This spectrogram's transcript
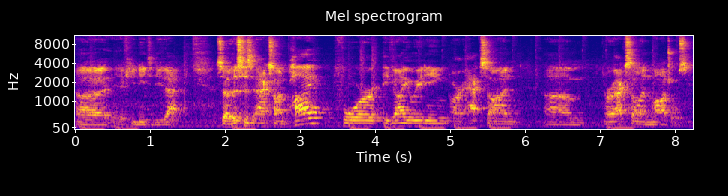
uh, if you need to do that. So this is Axon Pi for evaluating our Axon, um, our Axon modules.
